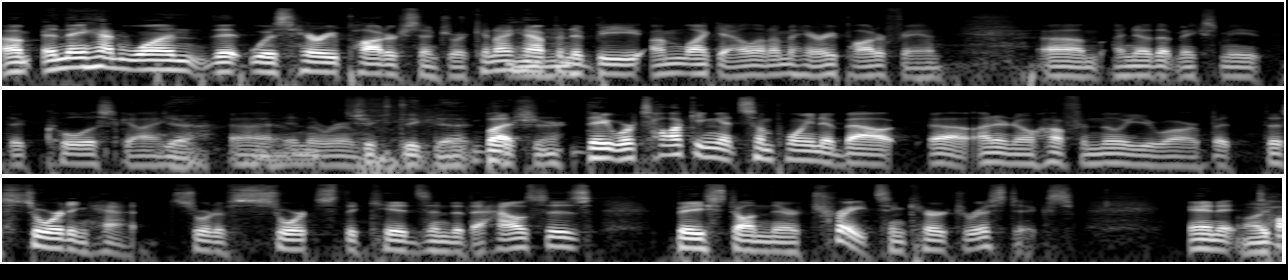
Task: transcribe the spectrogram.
Um, and they had one that was Harry Potter centric, and I happen to be I'm like Alan, I'm a Harry Potter fan. Um, I know that makes me the coolest guy Yeah, uh, yeah. in the room. Chicks dig that, for but sure. they were talking at some point about uh, I don't know how familiar you are, but the sorting hat sort of sorts the kids into the houses based on their traits and characteristics. And it Oh, I do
